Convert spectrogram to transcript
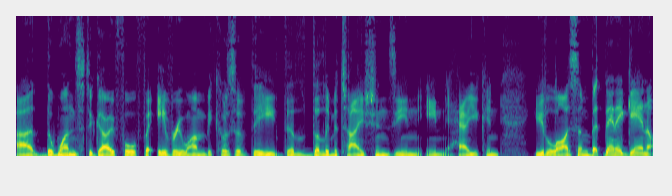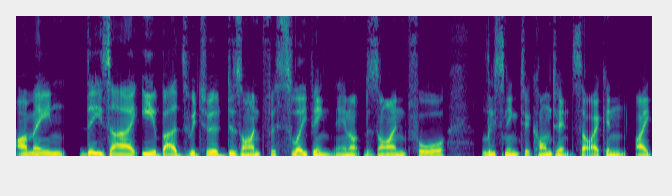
uh, the ones to go for for everyone because of the, the the limitations in in how you can utilize them. But then again, I mean, these are earbuds which are designed for sleeping. They're not designed for listening to content. So I can I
